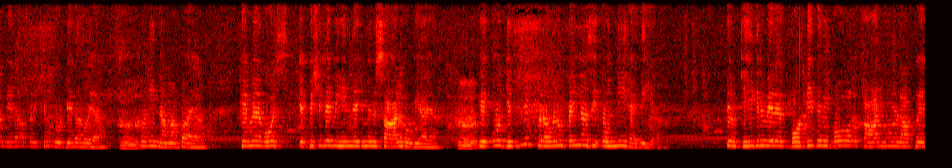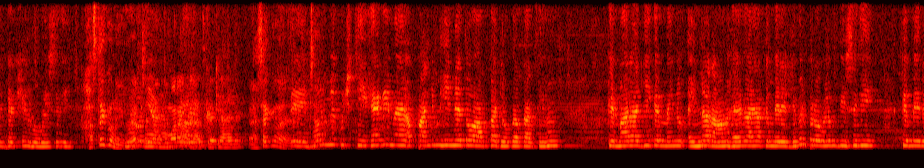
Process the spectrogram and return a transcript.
ਜਿਹੜਾ ਮੇਰਾ ਆਪਰੇਸ਼ਨ ਗੋਡੇ ਦਾ ਹੋਇਆ ਹਾਂ ਉਹਨੇ ਨਵਾਂ ਪਾਇਆ ਕਿ ਮੈਂ ਉਹ ਸ- ਪਿਛਲੇ ਮਹੀਨੇ 'ਚ ਮੈਨੂੰ ਸਾਲ ਹੋ ਗਿਆ ਆ ਹਾਂ ਕਿ ਉਹ ਜਿੰਨੀ ਪ੍ਰੋਬਲਮ ਪਹਿਲਾਂ ਸੀ ਓਨੀ ਹੈਗੀ ਆ ਤੇ ਉਹ ਠੀਕ ਨਹੀਂ ਮੇਰੇ ਬੋਡੀ ਤੇ ਵੀ ਬਹੁਤ ਖਾਜ ਹੋਣ ਲੱਗ ਪਈ ਇਨਫੈਕਸ਼ਨ ਹੋ ਗਈ ਸੀ हंसते क्यों नहीं यार बहुत तुम- ज्यादा। तुम्हारा ये- आज का क्या हाल है ऐसा क्यों है ਤੇ ਹੁਣ ਮੈਂ ਕੁਝ ਠੀਕ ਹੈਗੀ ਮੈਂ अब पाँच महीने तो आपका योगा करती हूँ ਕਿ ਮਹਾਰਾਜ ਜੀ ਕਿ ਮੈਨੂੰ ਇੰਨਾ ਆਰਾਮ ਹੈਗਾ ਆ ਕਿ ਮੇਰੇ ਲਿਵਰ ਪ੍ਰੋਬਲਮ ਦੀ ਸੀਗੀ ਕਿ ਮੇਰੇ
